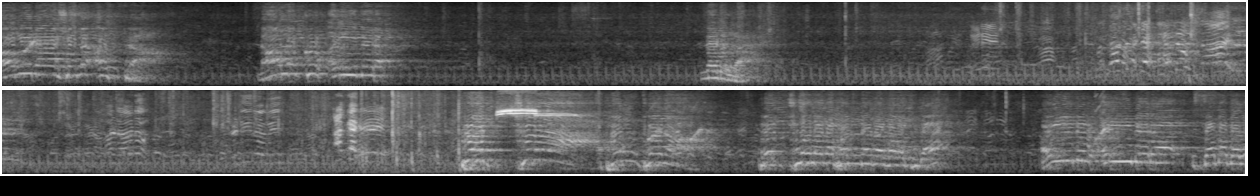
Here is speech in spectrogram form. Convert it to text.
ಅವಿನಾಶನ ಅಸ್ತ್ರ. ನಾಲ್ಕು ಐದರ ನಡುವ. ಪ್ರಜ್ವಲನ ಬಂಧನವಾಗಿದೆ ಐದು ಐದರ ಸಮಬಲ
